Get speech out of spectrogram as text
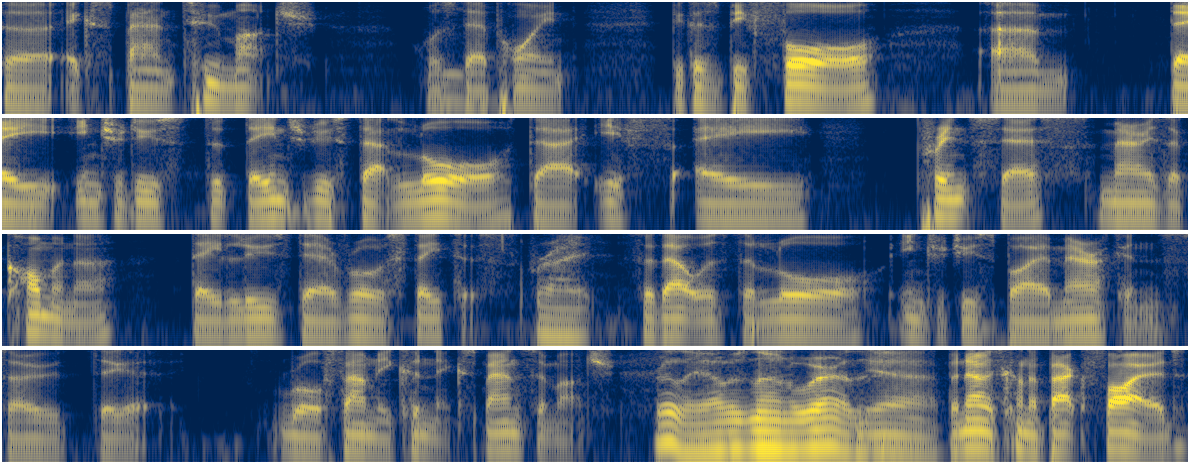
to expand too much. Was their point? Because before um, they introduced they introduced that law that if a princess marries a commoner, they lose their royal status. Right. So that was the law introduced by Americans. So the royal family couldn't expand so much. Really? I was not aware of this. Yeah, but now it's kind of backfired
